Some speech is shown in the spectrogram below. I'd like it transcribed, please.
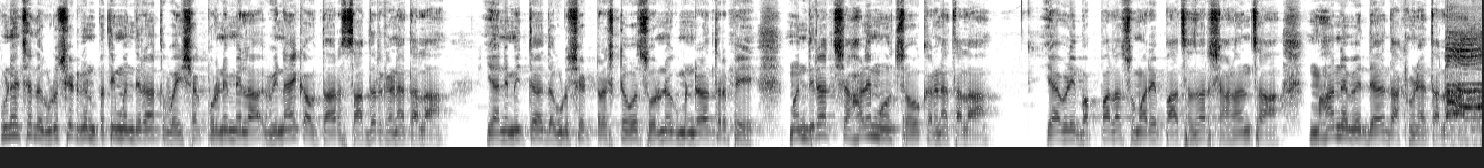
पुण्याच्या दगडूशेठ गणपती मंदिरात वैशाख पौर्णिमेला विनायक अवतार सादर करण्यात आला. यानिमित्त दगडूशेठ ट्रस्ट व सुवर्णयोग मंडळातर्फे मंदिरात शहाळे महोत्सव करण्यात आला. यावेळी बाप्पाला सुमारे पाच हजार शहाळांचा महानैवेद्य दाखवण्यात आला.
